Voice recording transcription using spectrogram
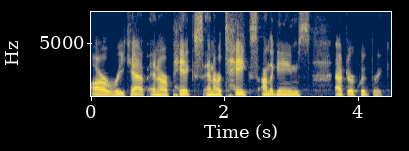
our recap and our picks and our takes on the games after a quick break.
